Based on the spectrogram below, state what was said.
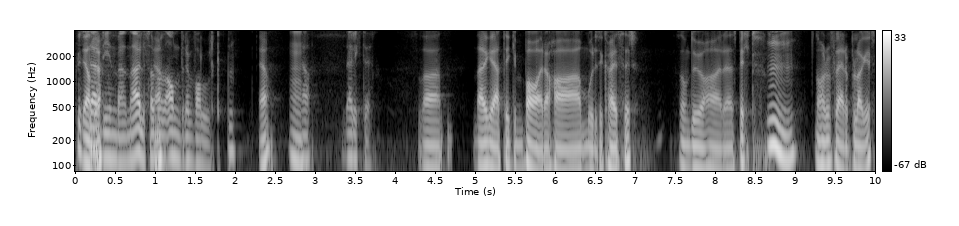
plutselig de er din band der, eller så har Ja. noen andre valgt den. Mm. Ja. Det er riktig. Så da, da er det greit å ikke bare ha Mordekaiser, som du har eh, spilt. Mm. Nå har du flere på lager.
